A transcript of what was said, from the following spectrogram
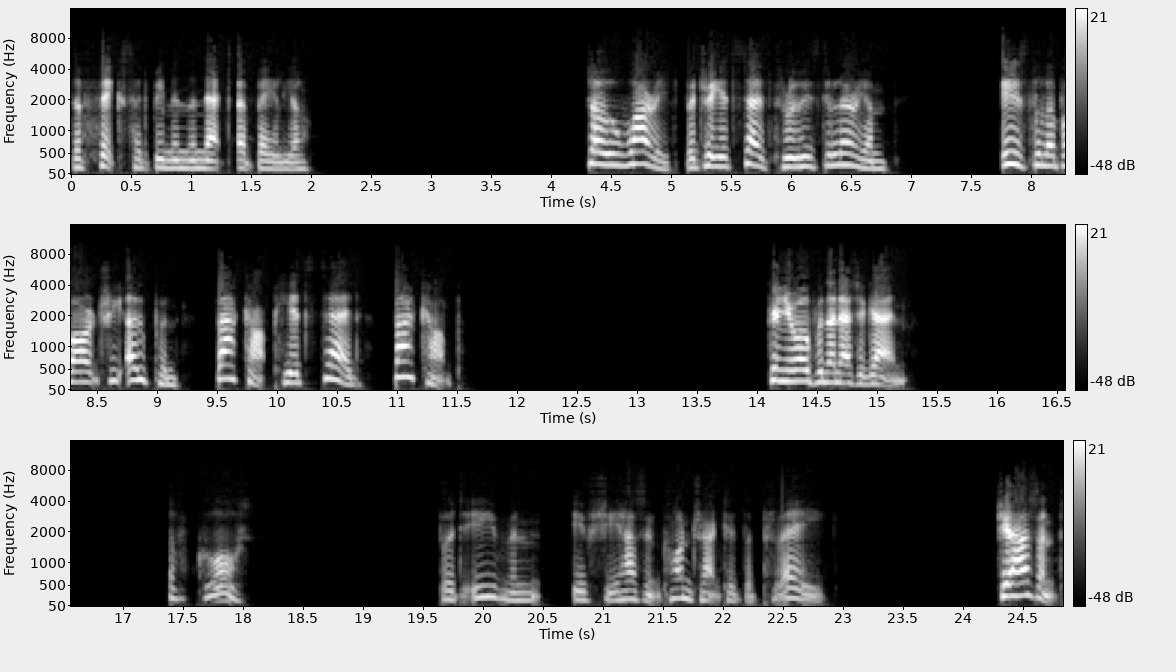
the fix had been in the net at Balliol. So worried, Badri had said through his delirium. Is the laboratory open? Back up, he had said. Back up. Can you open the net again? Of course. But even if she hasn't contracted the plague... She hasn't,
